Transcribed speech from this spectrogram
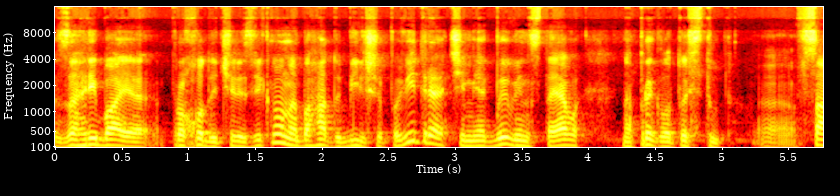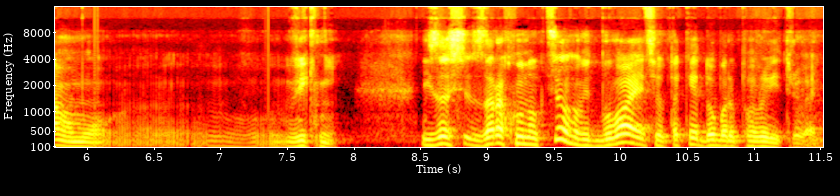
загрібає, проходить через вікно набагато більше повітря, чим якби він стояв, наприклад, ось тут, е, в самому е, вікні. І за, за рахунок цього відбувається таке добре провітрювання.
